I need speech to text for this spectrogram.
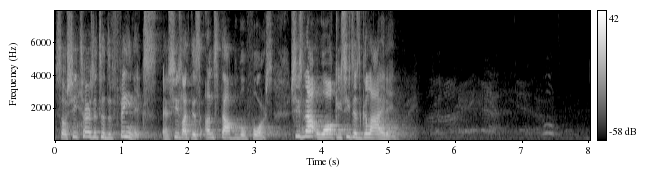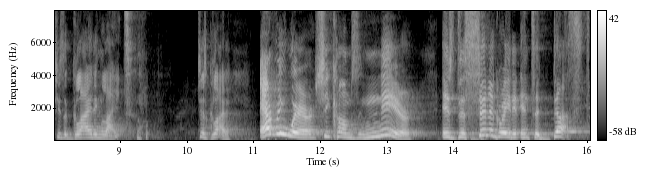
So she turns into the Phoenix, and she's like this unstoppable force. She's not walking, she's just gliding. She's a gliding light. Just gliding. Everywhere she comes near is disintegrated into dust.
